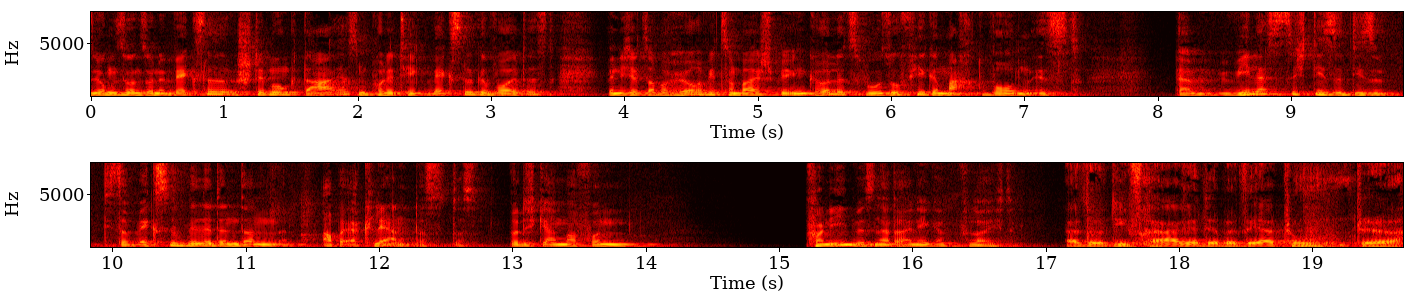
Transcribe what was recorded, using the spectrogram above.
irgendwie so eine Wechselstimmung da ist, ein Politikwechsel gewollt ist. Wenn ich jetzt aber höre, wie zum Beispiel in Görlitz, wo so viel gemacht worden ist, ähm, wie lässt sich diese, diese, dieser Wechselwille denn dann aber erklären? Das, das würde ich gerne mal von, von Ihnen wissen, Herr Deinige, vielleicht. Also die Frage der Bewertung der,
